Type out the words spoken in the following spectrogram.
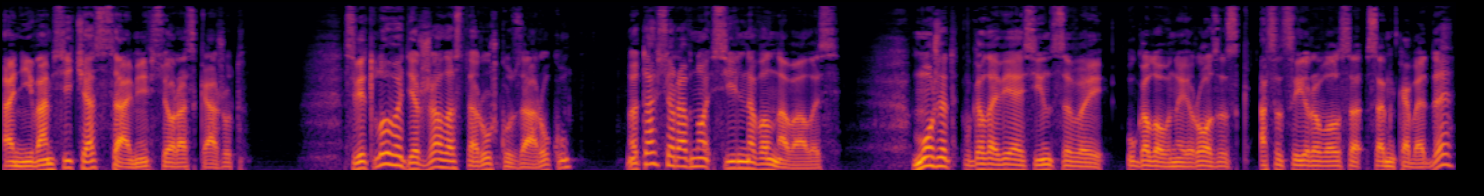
«Они вам сейчас сами все расскажут». Светлова держала старушку за руку, но та все равно сильно волновалась. Может, в голове Осинцевой уголовный розыск ассоциировался с НКВД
